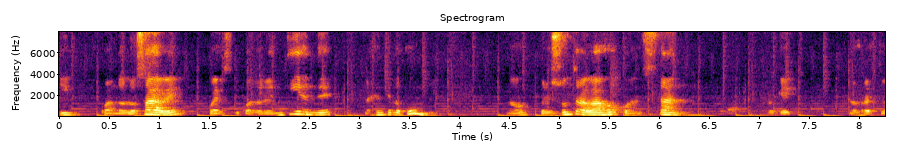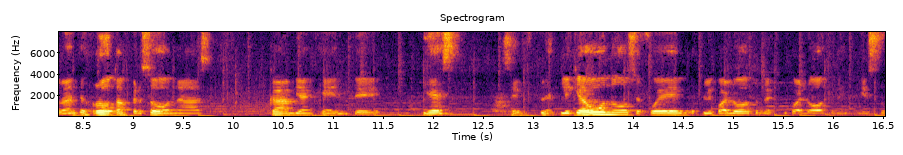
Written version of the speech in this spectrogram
Y cuando lo sabe, pues, cuando lo entiende, la gente lo cumple, ¿no? Pero es un trabajo constante, porque los restaurantes rotan personas, cambian gente, y es, se, le expliqué a uno, se fue, le explico al otro, le explico al otro, y es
